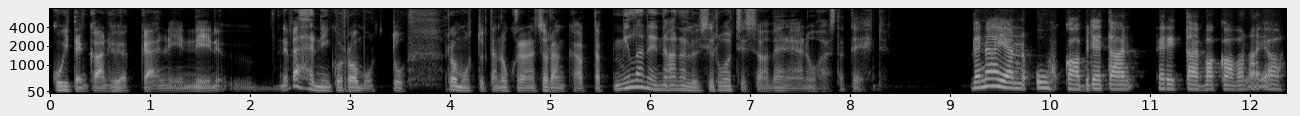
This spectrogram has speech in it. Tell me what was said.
kuitenkaan hyökkää, niin, niin ne vähän niin kuin romuttu, romuttu tämän Ukrainan sodan kautta. Millainen analyysi Ruotsissa on Venäjän uhasta tehty? Venäjän uhkaa pidetään erittäin vakavana ja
